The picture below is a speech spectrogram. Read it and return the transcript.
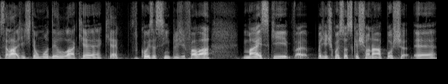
sei lá, a gente tem um modelo lá que é, que é coisa simples de falar, mas que a gente começou a se questionar. Poxa, é,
